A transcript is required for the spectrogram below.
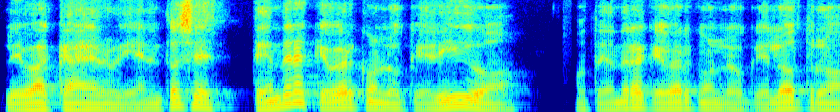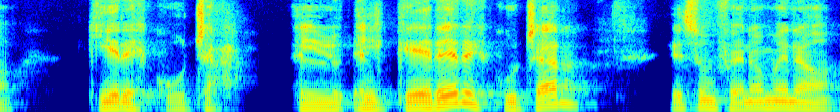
le va a caer bien. Entonces, ¿tendrá que ver con lo que digo o tendrá que ver con lo que el otro quiere escuchar? El, querer escuchar es un fenómeno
